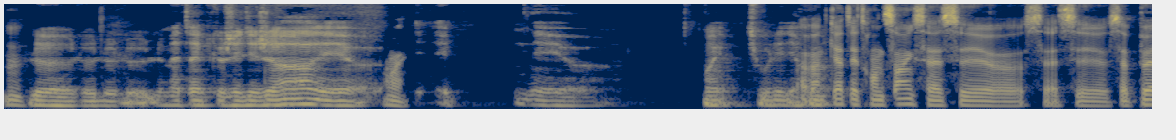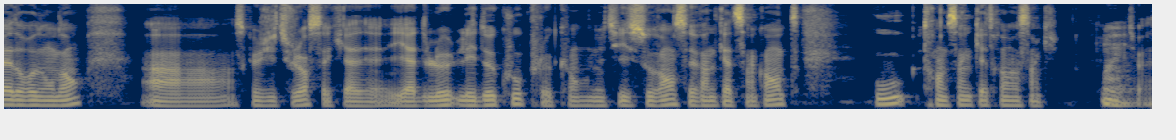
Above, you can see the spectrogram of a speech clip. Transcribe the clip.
Hmm. le, le, le, le, matériel que j'ai déjà et, euh, ouais. et, et euh, ouais, tu voulais dire. À 24 et 35, c'est assez, euh, assez, ça peut être redondant. Euh, ce que je dis toujours, c'est qu'il y a, il y a de, les deux couples qu'on utilise souvent, c'est 24-50 ou 35-85. Ouais. Tu vois,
